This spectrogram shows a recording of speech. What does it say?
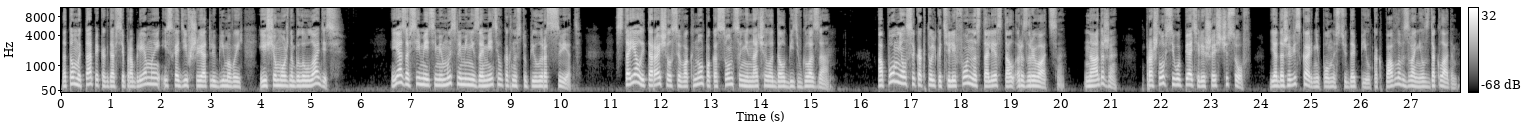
На том этапе, когда все проблемы, исходившие от любимовой, еще можно было уладить? Я за всеми этими мыслями не заметил, как наступил рассвет. Стоял и таращился в окно, пока солнце не начало долбить в глаза. Опомнился, как только телефон на столе стал разрываться. Надо же! Прошло всего пять или шесть часов. Я даже вискарь не полностью допил, как Павлов звонил с докладом.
